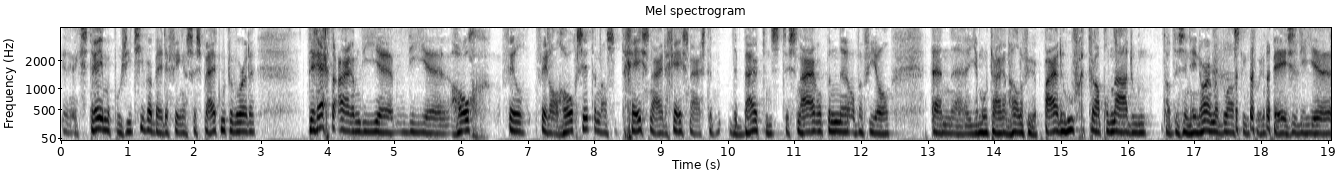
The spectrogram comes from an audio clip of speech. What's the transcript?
extreme positie... waarbij de vingers gespreid moeten worden. De rechterarm die, die hoog, veel, veelal hoog zit. En als op de G-snaar, de G-snaar is de, de buitenste snaar op een, op een viool... En uh, je moet daar een half uur paardenhoefgetrappel nadoen. Dat is een enorme belasting voor de pezen die, uh,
